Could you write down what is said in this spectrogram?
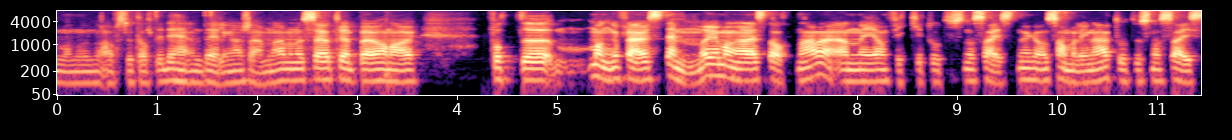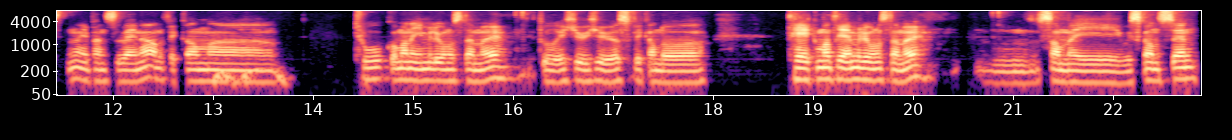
Man avslutter alltid de delinga av skjermen her, men du ser at Trump han har fått uh, mange flere stemmer i mange av de statene her da, enn han fikk i 2016. Vi kan sammenligne her. 2016 i Pennsylvania da fikk han uh, 2,9 millioner stemmer. I 2020 så fikk han da 3,3 millioner stemmer. Mm, samme i Wisconsin.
